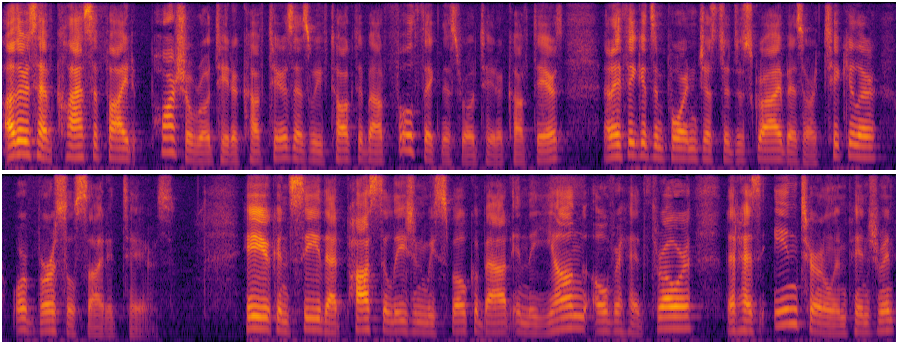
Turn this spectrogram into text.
Others have classified partial rotator cuff tears as we've talked about full thickness rotator cuff tears and I think it's important just to describe as articular or bursal sided tears. Here you can see that PASTA lesion we spoke about in the young overhead thrower that has internal impingement.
